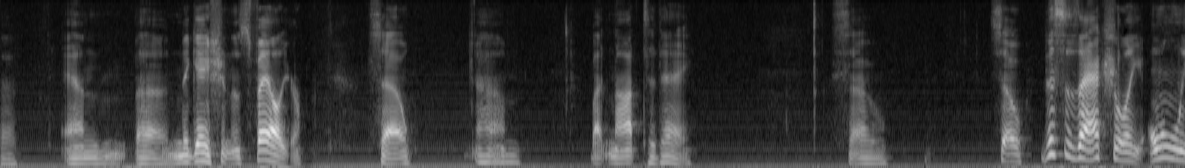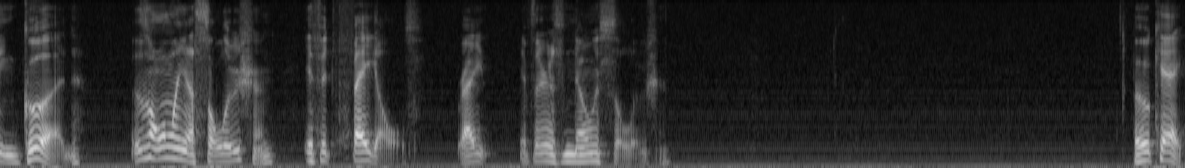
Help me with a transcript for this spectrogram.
uh, and uh, negation is failure. So, um, but not today. So, so this is actually only good this is only a solution if it fails, right? If there is no solution. Okay,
